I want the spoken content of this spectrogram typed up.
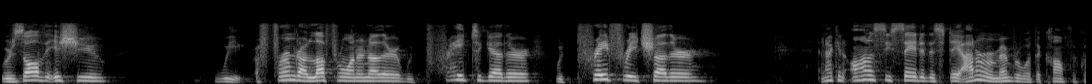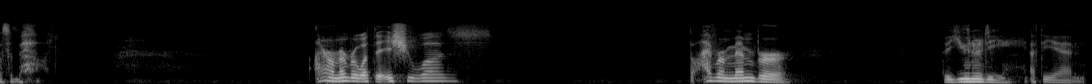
we resolved the issue. We affirmed our love for one another. We prayed together. We prayed for each other. And I can honestly say to this day, I don't remember what the conflict was about. I don't remember what the issue was. But I remember the unity at the end.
